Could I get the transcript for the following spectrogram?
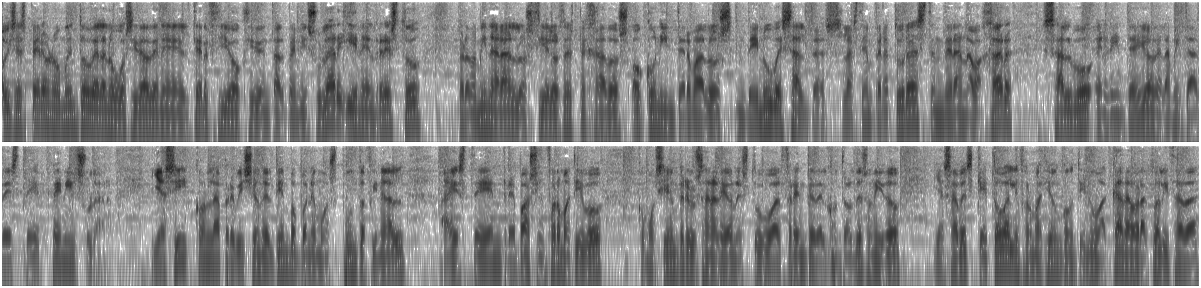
Hoy se espera un aumento de la nubosidad en el tercio occidental peninsular y en el resto predominarán los cielos despejados o con intervalos de nubes altas. Las temperaturas tenderán a bajar, salvo en el interior de la mitad este peninsular. Y así, con la previsión del tiempo, ponemos punto final a este repaso informativo. Como siempre, Susana León estuvo al frente del control de sonido. Ya sabes que toda la información continúa cada hora actualizada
